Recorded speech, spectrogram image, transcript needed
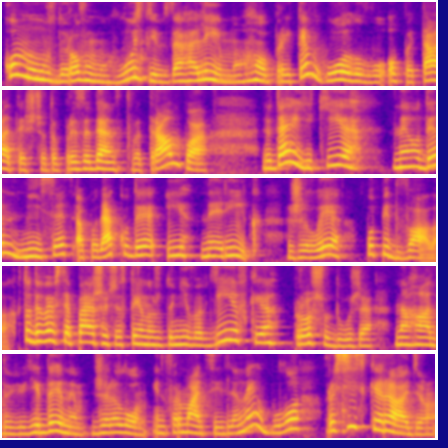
Кому у здоровому глузді взагалі могло прийти в голову опитати щодо президентства Трампа людей, які не один місяць, а подекуди і не рік жили по підвалах. Хто дивився першу частину ждунів Авдіївки, прошу дуже нагадую, єдиним джерелом інформації для них було російське радіо.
